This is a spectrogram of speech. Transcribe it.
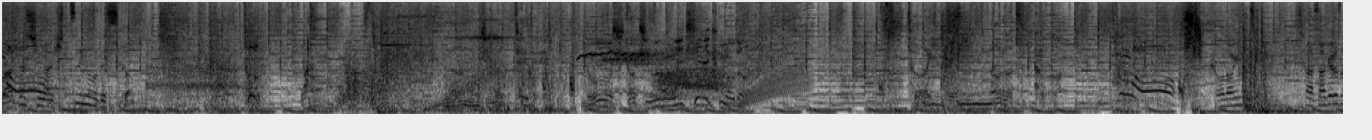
私が必要ですか？汝の手で同志たちを導くのだ？大変ならずかこの命捧げるぜ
